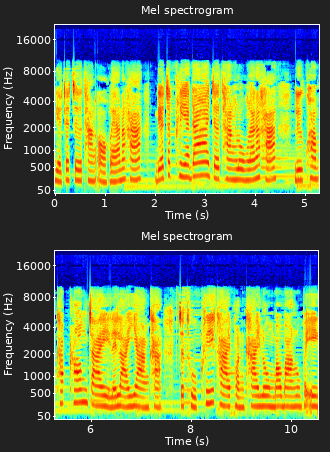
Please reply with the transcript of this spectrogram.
เดี๋ยวจะเจอทางออกแล้วนะคะ เดี๋ยวจะเคลียร์ได้เจอทางลงแล้วนะคะ หรือความคับคล่องใจหลาย ๆ อย่างค่ะ จะถูกคลี่คลายผ่อนคลายลงเบาบางลงไปเอง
